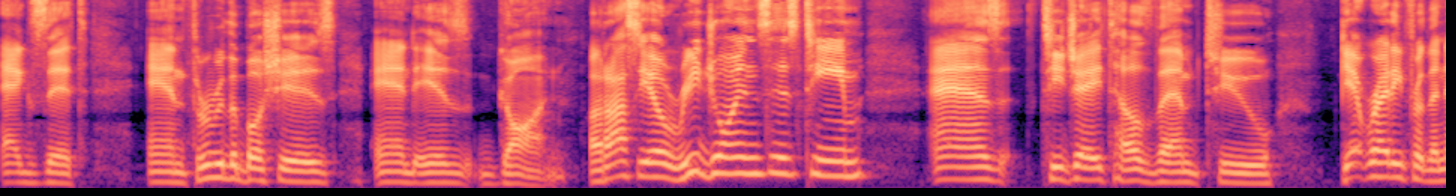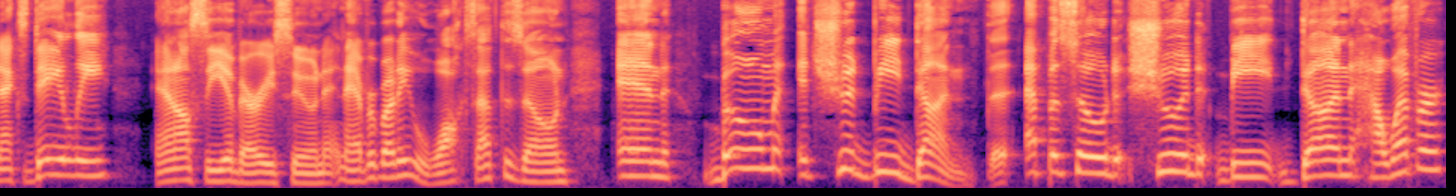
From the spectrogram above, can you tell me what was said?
exit and through the bushes and is gone. Horacio rejoins his team as TJ tells them to get ready for the next daily and I'll see you very soon. And everybody walks out the zone, and boom, it should be done. The episode should be done. However,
